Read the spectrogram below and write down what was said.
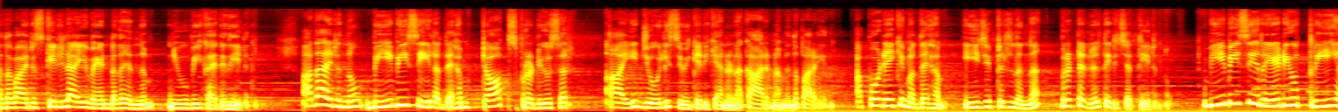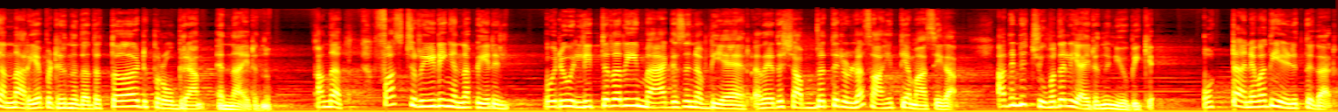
അഥവാ ഒരു സ്കില്ലായി വേണ്ടത് എന്നും ന്യൂബി കരുതിയിരുന്നു. അതായിരുന്നു ബി ബി സിയിൽ അദ്ദേഹം ടോപ്സ് പ്രൊഡ്യൂസർ ആയി ജോലി സ്വീകരിക്കാനുള്ള കാരണമെന്ന് പറയുന്നു. അപ്പോഴേക്കും അദ്ദേഹം ഈജിപ്തിൽ നിന്ന് ബ്രിട്ടനിൽ തിരിച്ചെത്തിയിരുന്നു. B B C radio three എന്ന് അറിയപ്പെട്ടിരുന്നത് ദ തേർഡ് പ്രോഗ്രാം എന്നായിരുന്നു. അന്ന് ഫസ്റ്റ് റീഡിംഗ് എന്ന പേരിൽ ഒരു literary magazine of the air അതായത് ശബ്ദത്തിലുള്ള സാഹിത്യ മാസിക അതിന്റെ ചുമതലയായിരുന്നു ന്യൂബിക്ക്. ഒട്ടനവധി എഴുത്തുകാർ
